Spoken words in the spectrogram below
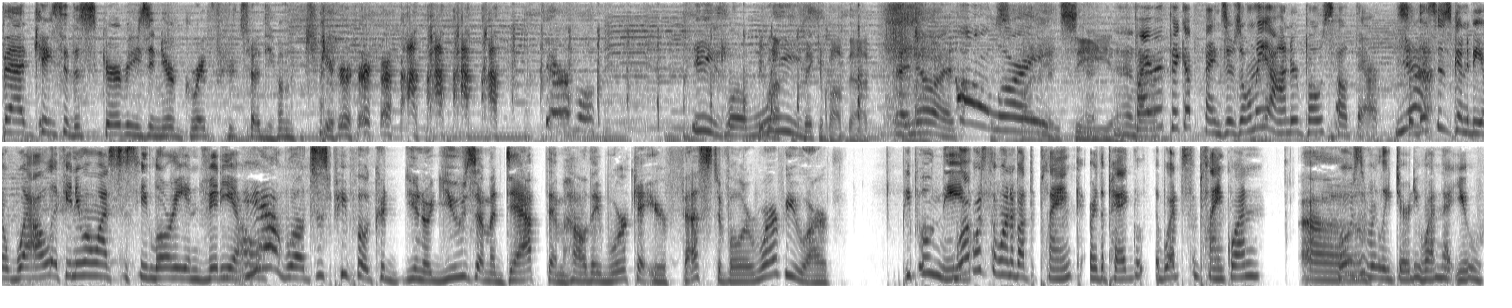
bad case of the scurvies, and your grapefruits are the only cure. Terrible. Jeez People have to Louise. think about that. I know it. oh, Lori. Vitamin C. And, Pirate pickup lines. There's only 100 posts out there. So Yeah. this is going to be a well. If anyone wants to see Lori in video. Yeah, well, just people could, you know, use them, adapt them, how they work at your festival or wherever you are. People need. What was the one about the plank or the peg? What's the plank one? What was the um, really dirty one that you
